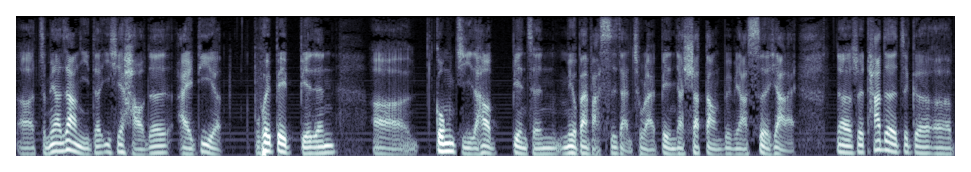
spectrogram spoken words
呃怎么样让你的一些好的 idea 不会被别人呃攻击，然后变成没有办法施展出来，被人家 shut down，被人家射下来。那、所以它的这个呃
